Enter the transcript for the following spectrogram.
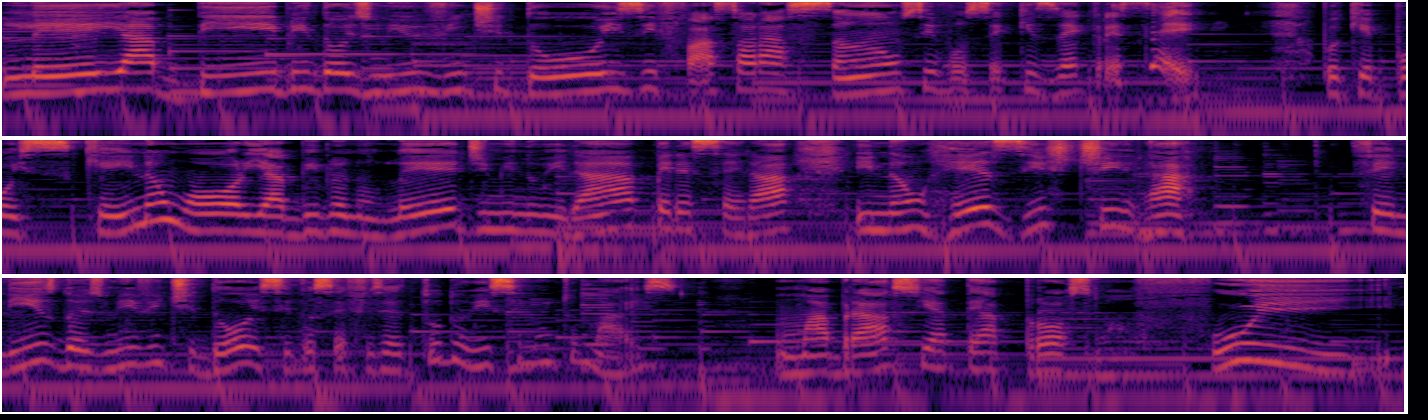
Leia a Bíblia em 2022 e faça oração se você quiser crescer. Porque, pois quem não ora e a Bíblia não lê, diminuirá, perecerá e não resistirá. Feliz 2022 se você fizer tudo isso e muito mais. Um abraço e até a próxima. Fui!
